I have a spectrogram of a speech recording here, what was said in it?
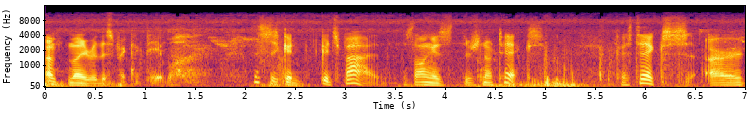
I'm familiar with this picnic table. This is a good, good spot, as long as there's no ticks. Because ticks are,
